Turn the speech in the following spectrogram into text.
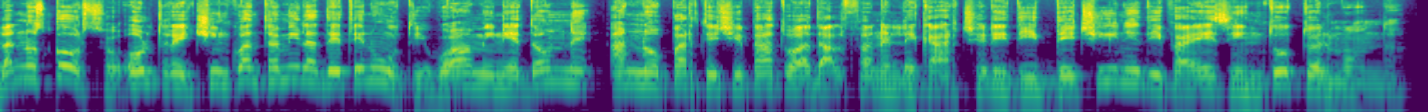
L'anno scorso oltre 50.000 detenuti, uomini e donne, hanno partecipato ad Alfa nelle carceri di decine di paesi in tutto il mondo.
